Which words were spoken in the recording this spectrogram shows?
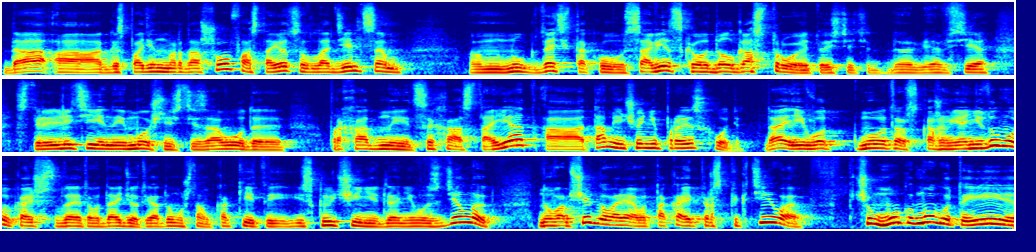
да, а господин Мордашов остается владельцем ну, знаете, такого советского долгостроя. То есть эти все стрелелитейные мощности завода, проходные цеха стоят, а там ничего не происходит. Да? И вот, ну, это, скажем, я не думаю, конечно, что до этого дойдет. Я думаю, что там какие-то исключения для него сделают. Но вообще говоря, вот такая перспектива, почему могут, могут и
